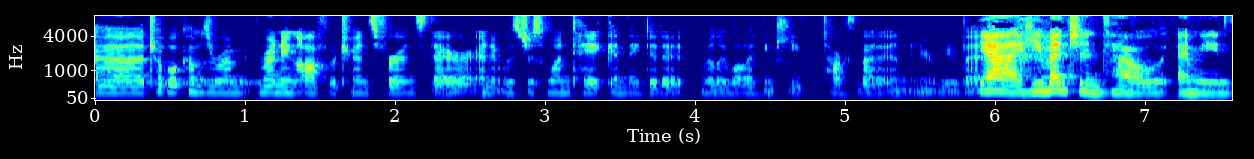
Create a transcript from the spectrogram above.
uh Trouble Comes Run- Running off of Transference there, and it was just one take, and they did it really well. I think he talks about it in the interview. But Yeah, he mentions how I mean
